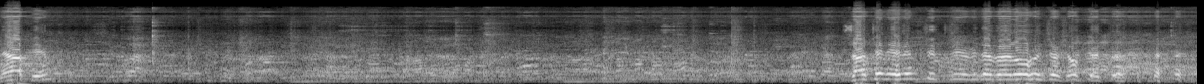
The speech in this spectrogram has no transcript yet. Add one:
ne yapayım? Zaten elim titriyor bir de böyle olunca çok kötü.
